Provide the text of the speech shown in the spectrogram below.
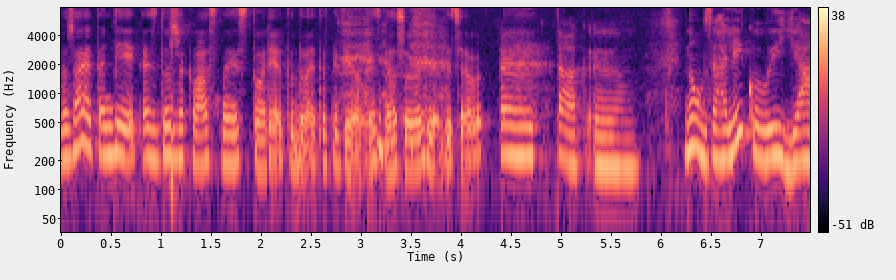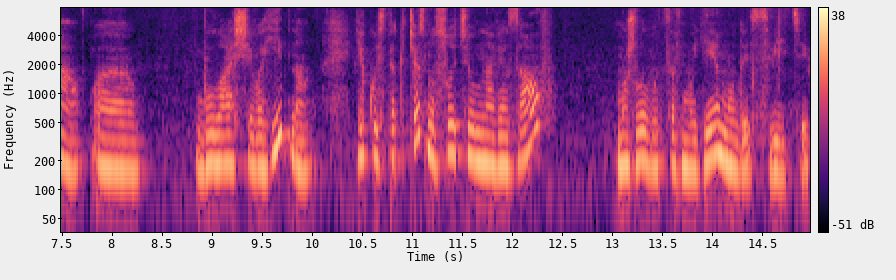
заважає. Там є якась дуже класна історія. То давайте поділимось з нашими глядачами. Е, так, е, ну взагалі, коли я е, була ще вагітна, якось так чесно соціум нав'язав. Можливо, це в моєму десь світі,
